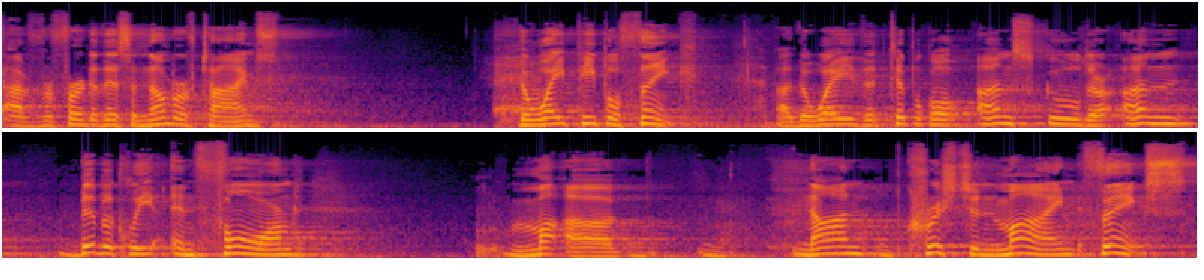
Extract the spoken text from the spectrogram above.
I've referred to this a number of times, the way people think, uh, the way the typical unschooled or unbiblically informed uh, non Christian mind thinks.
